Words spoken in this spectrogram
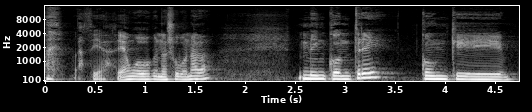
hacía, hacía un huevo que no subo nada. Me encontré con que.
